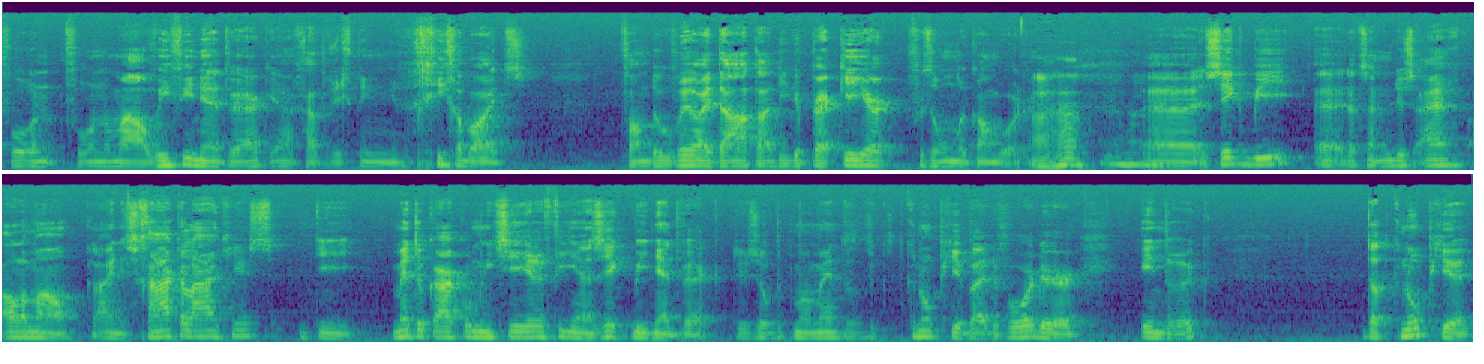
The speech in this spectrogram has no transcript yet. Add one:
voor, een, voor een normaal wifi-netwerk ja, gaat richting gigabytes van de hoeveelheid data die er per keer verzonden kan worden. Aha. Zigbee, dat zijn dus eigenlijk allemaal kleine schakelaartjes die met elkaar communiceren via een Zigbee-netwerk. Dus op het moment dat ik het knopje bij de voordeur indruk, dat knopje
